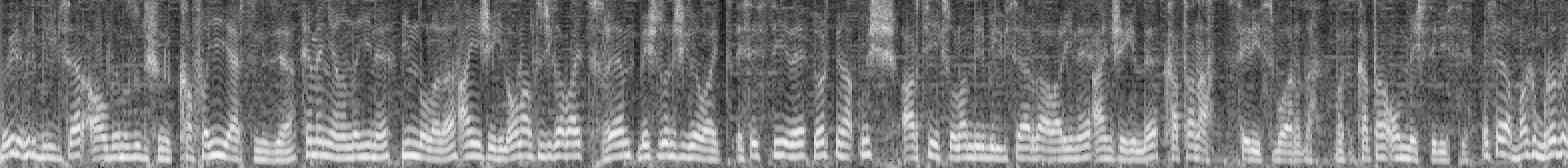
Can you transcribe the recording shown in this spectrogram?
böyle bir bilgisayar aldığınızı düşünün. Kafayı yersiniz ya. Hemen yanında yine 1000 dolara aynı şekilde 16 GB RAM, 512 GB SSD ve 4060 RTX olan bir bilgisayar daha var yine aynı şekilde. Katana serisi bu arada. Bakın Katana 15 serisi. Mesela bakın burada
